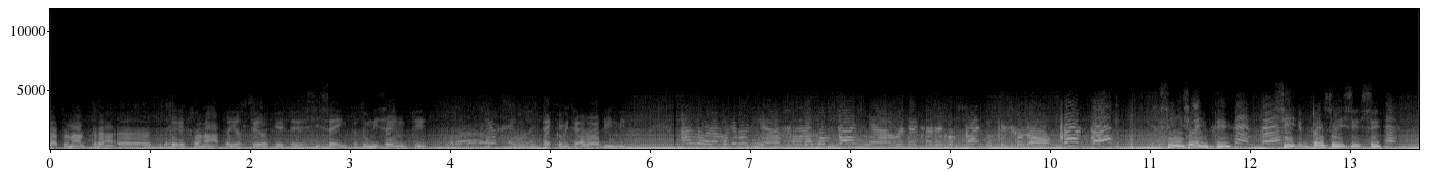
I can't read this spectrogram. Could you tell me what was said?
Arrivata un'altra eh, telefonata, io spero che eh, si senta. Tu mi senti? Io sì. Eccomi, allora dimmi. Allora, volevo dire, sono una compagna, una delle tante compagne che sono... Pronto? Sì, mi senti? Mi sente? Sì, penso di sì, sì. Eh,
